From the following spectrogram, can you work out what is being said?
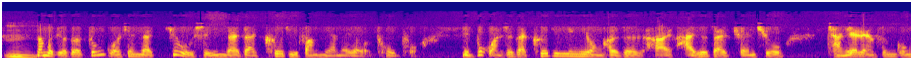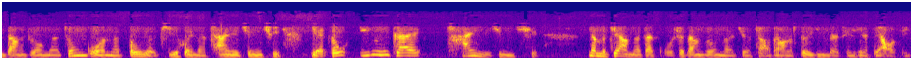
嗯，那么觉得中国现在就是应该在科技方面呢要有突破。你不管是在科技应用，还是还还是在全球产业链分工当中呢，中国呢都有机会呢参与进去，也都应该参与进去。那么这样呢，在股市当中呢，就找到了对应的这些标的。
